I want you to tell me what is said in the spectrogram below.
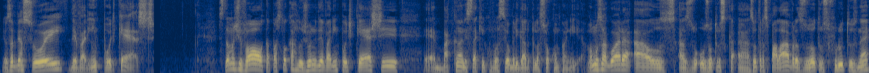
Deus abençoe, Devarim Podcast. Estamos de volta, Pastor Carlos Júnior, Devarim Podcast. É bacana estar aqui com você, obrigado pela sua companhia. Vamos agora aos as, os outros, as outras palavras, os outros frutos, né?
